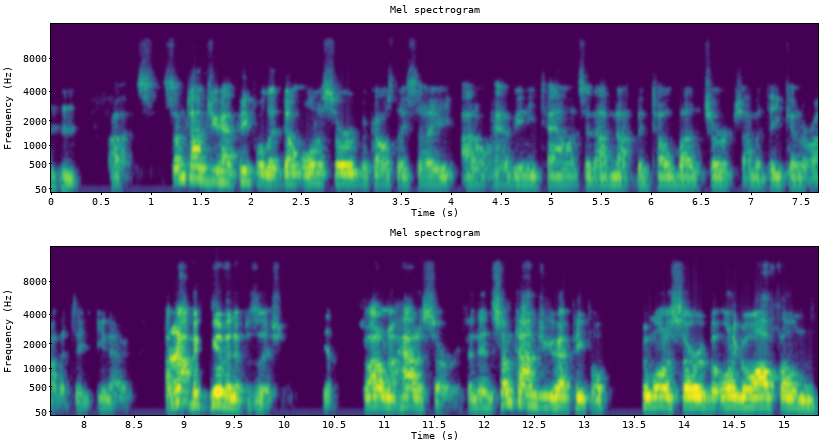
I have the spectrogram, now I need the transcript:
Mm-hmm. Uh, sometimes you have people that don't want to serve because they say I don't have any talents and I've not been told by the church I'm a deacon or I'm a te-, you know I've right. not been given a position. Yep. So I don't know how to serve. And then sometimes you have people who want to serve but want to go off on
